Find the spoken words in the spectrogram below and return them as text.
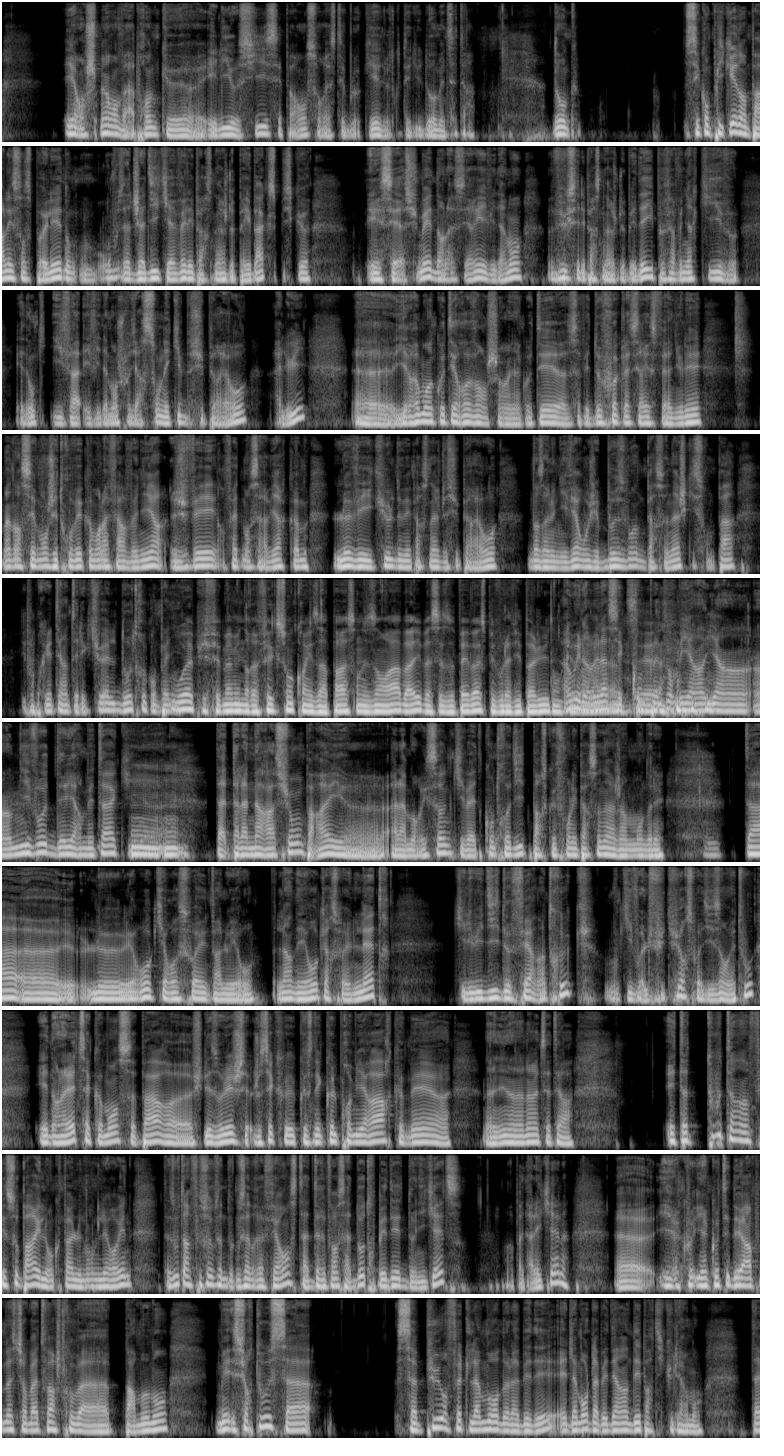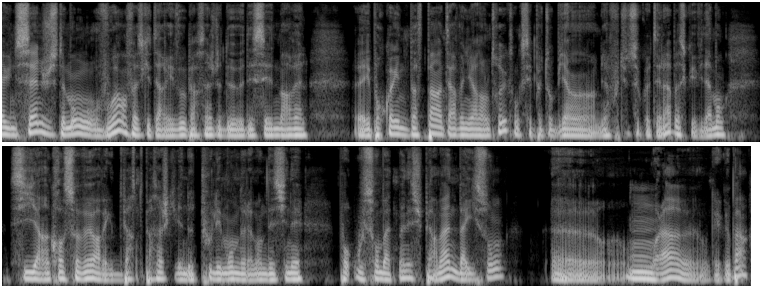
Et en chemin, on va apprendre que euh, Ellie aussi, ses parents sont restés bloqués de l'autre côté du dôme, etc. Donc, c'est compliqué d'en parler sans spoiler. Donc, on vous a déjà dit qu'il y avait les personnages de Paybacks, puisque, et c'est assumé dans la série, évidemment, vu que c'est des personnages de BD, il peut faire venir qui il veut. Et donc, il va évidemment choisir son équipe de super-héros à lui. Euh, Il y a vraiment un côté revanche. hein. Il y a un côté, euh, ça fait deux fois que la série se fait annuler. Maintenant, c'est bon, j'ai trouvé comment la faire venir. Je vais en fait m'en servir comme le véhicule de mes personnages de super-héros dans un univers où j'ai besoin de personnages qui sont pas les propriétés intellectuelles d'autres compagnies. Ouais, puis il fait même une réflexion quand ils apparaissent en disant Ah bah oui, bah c'est The Paybacks, mais vous l'aviez pas lu. Donc, Ah oui, euh, non, mais là, voilà, c'est complètement. Mais il y a, un, il y a un, un niveau de délire méta qui. Mm, euh, mm. T'as la narration, pareil, euh, à la Morrison, qui va être contredite par ce que font les personnages à un moment donné. Oui. T'as euh, le héros qui reçoit, une, enfin le héros, l'un des héros qui reçoit une lettre qui lui dit de faire un truc, donc il voit le futur, soi-disant et tout. Et dans la lettre, ça commence par euh, Je suis désolé, je, je sais que, que ce n'est que le premier arc, mais euh, nanana, etc. Et t'as tout un faisceau, pareil, donc, enfin, le nom de l'héroïne, t'as tout un faisceau comme ça, de références, t'as des références à d'autres BD de Donny Cates, on va pas dire lesquelles. Euh, Il y, a un co- il y a un côté d'ailleurs un peu masturbatoire, je trouve, à- par moment. Mais surtout, ça, ça pue en fait l'amour de la BD et de l'amour de la BD indé particulièrement. T'as une scène justement où on voit en fait ce qui est arrivé aux personnages de, de DC et de Marvel euh, et pourquoi ils ne peuvent pas intervenir dans le truc. Donc c'est plutôt bien, bien foutu de ce côté-là parce qu'évidemment, s'il y a un crossover avec des pers- personnages qui viennent de tous les mondes de la bande dessinée pour où sont Batman et Superman, bah ils sont euh, Mm. voilà euh, quelque part.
